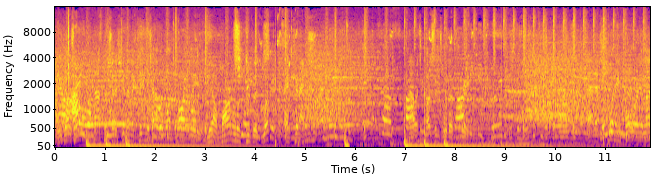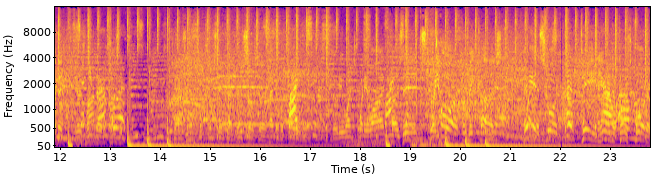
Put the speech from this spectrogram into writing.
He does it all on that possession, and the Kings have a one-point lead. Yeah, marvelous. Good look and connects. Now it's Cousins with a three. And it's 24-11. Here's Rondo to Cousins. Cousins, they've got themselves a heck of a play there. 31-21, Cousins, three more for Big Cuz. He has scored 15 here in the first quarter.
